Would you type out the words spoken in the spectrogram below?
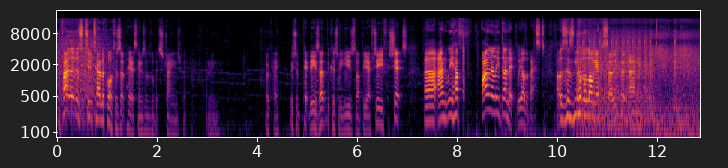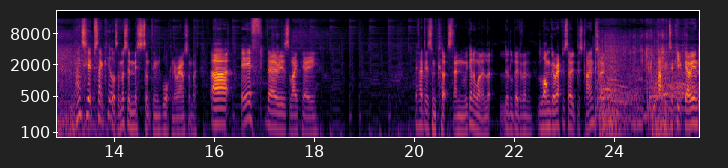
The fact that there's two teleporters up here seems a little bit strange, but, I mean, okay. We should pick these up because we used our BFG for shits. Uh, and we have finally done it. We are the best. That was another long episode, but, um... 98% kills. I must have missed something walking around somewhere. Uh, if there is, like, a... If I did some cuts, then we're going to want a little bit of a longer episode this time, so happy to keep going.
